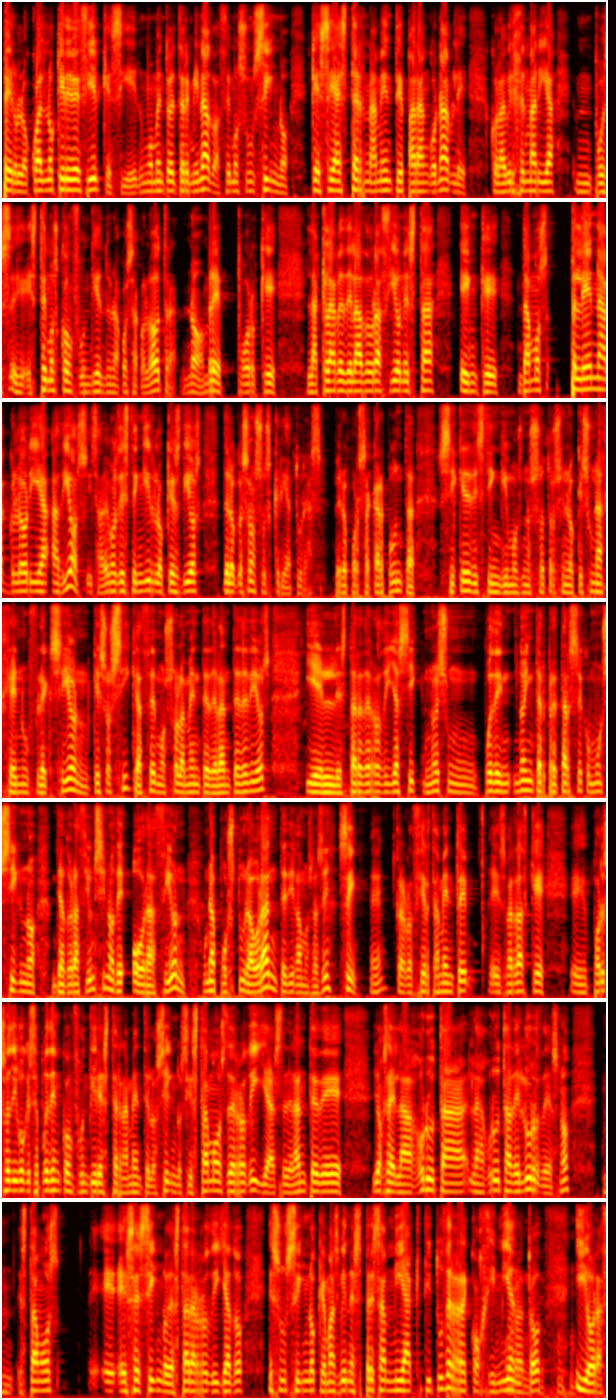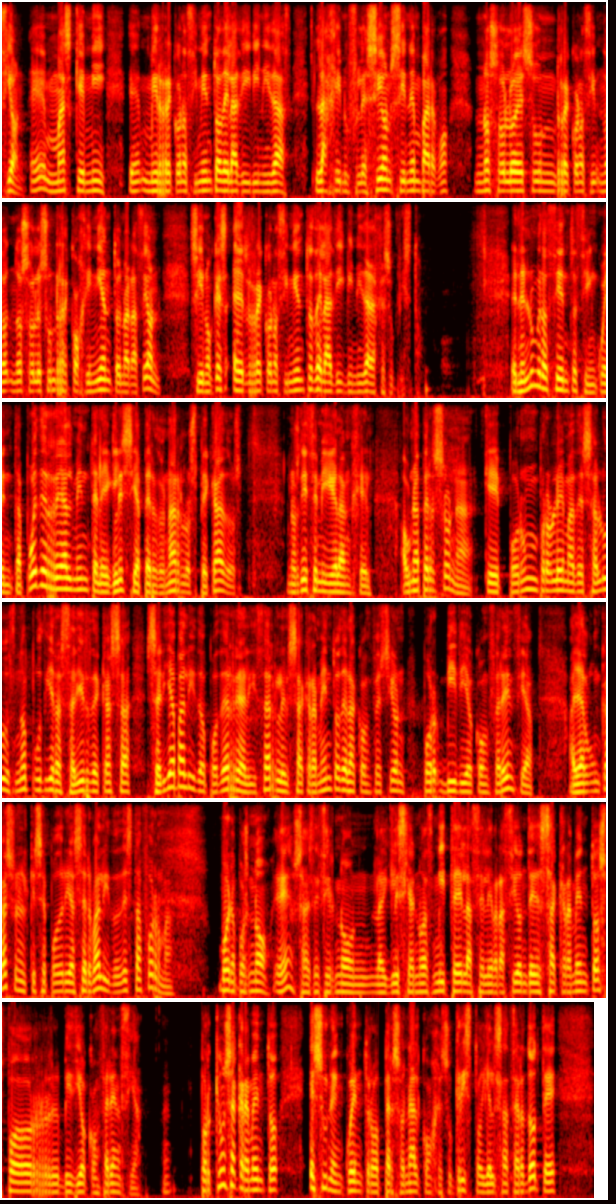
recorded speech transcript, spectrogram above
Pero lo cual no quiere decir que si en un momento determinado hacemos un signo que sea externamente parangonable con la Virgen María, mm, pues estemos confundiendo una cosa con la otra. No, hombre, porque la clave de la adoración está en que damos plena gloria a Dios y sabemos distinguir lo que es Dios de lo que son sus criaturas. Pero por sacar punta, sí que distinguimos nosotros en lo que es una genuflexión, que eso sí que hacemos solamente delante de Dios y el estar de rodillas sí no es un puede no interpretarse como un signo de adoración, sino de oración, una postura orante, digamos así. Sí, ¿eh? claro, ciertamente es verdad que eh, por eso digo que se pueden confundir externamente los signos. Si estamos de rodillas delante de, yo sé, la gruta, la gruta de Lourdes ¿no? Mm, estamos e, ese signo de estar arrodillado es un signo que más bien expresa mi actitud de recogimiento y oración, ¿eh? más que mi, eh, mi, reconocimiento de la divinidad. La genuflexión, sin embargo, no solo, es un no, no solo es un recogimiento en oración, sino que es el reconocimiento de la divinidad de Jesucristo. En el número 150, ¿puede realmente la Iglesia perdonar los pecados? Nos dice Miguel Ángel, a una persona que por un problema de salud no pudiera salir de casa, ¿sería válido poder realizarle el sacramento de la confesión por videoconferencia? ¿Hay algún caso en el que se podría ser válido de esta forma? Bueno, pues no, ¿eh? o sea, es decir, no, la Iglesia no admite la celebración de sacramentos por videoconferencia. ¿eh? Porque un sacramento es un encuentro personal con Jesucristo y el sacerdote,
